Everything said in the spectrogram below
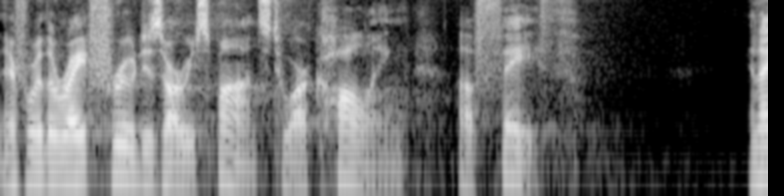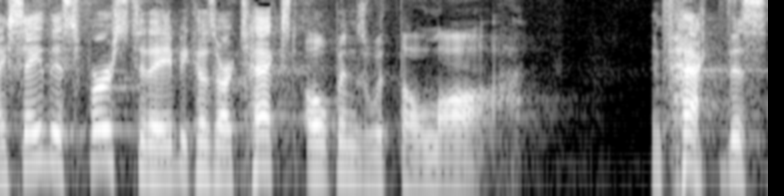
Therefore, the right fruit is our response to our calling of faith. And I say this first today because our text opens with the law. In fact, this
